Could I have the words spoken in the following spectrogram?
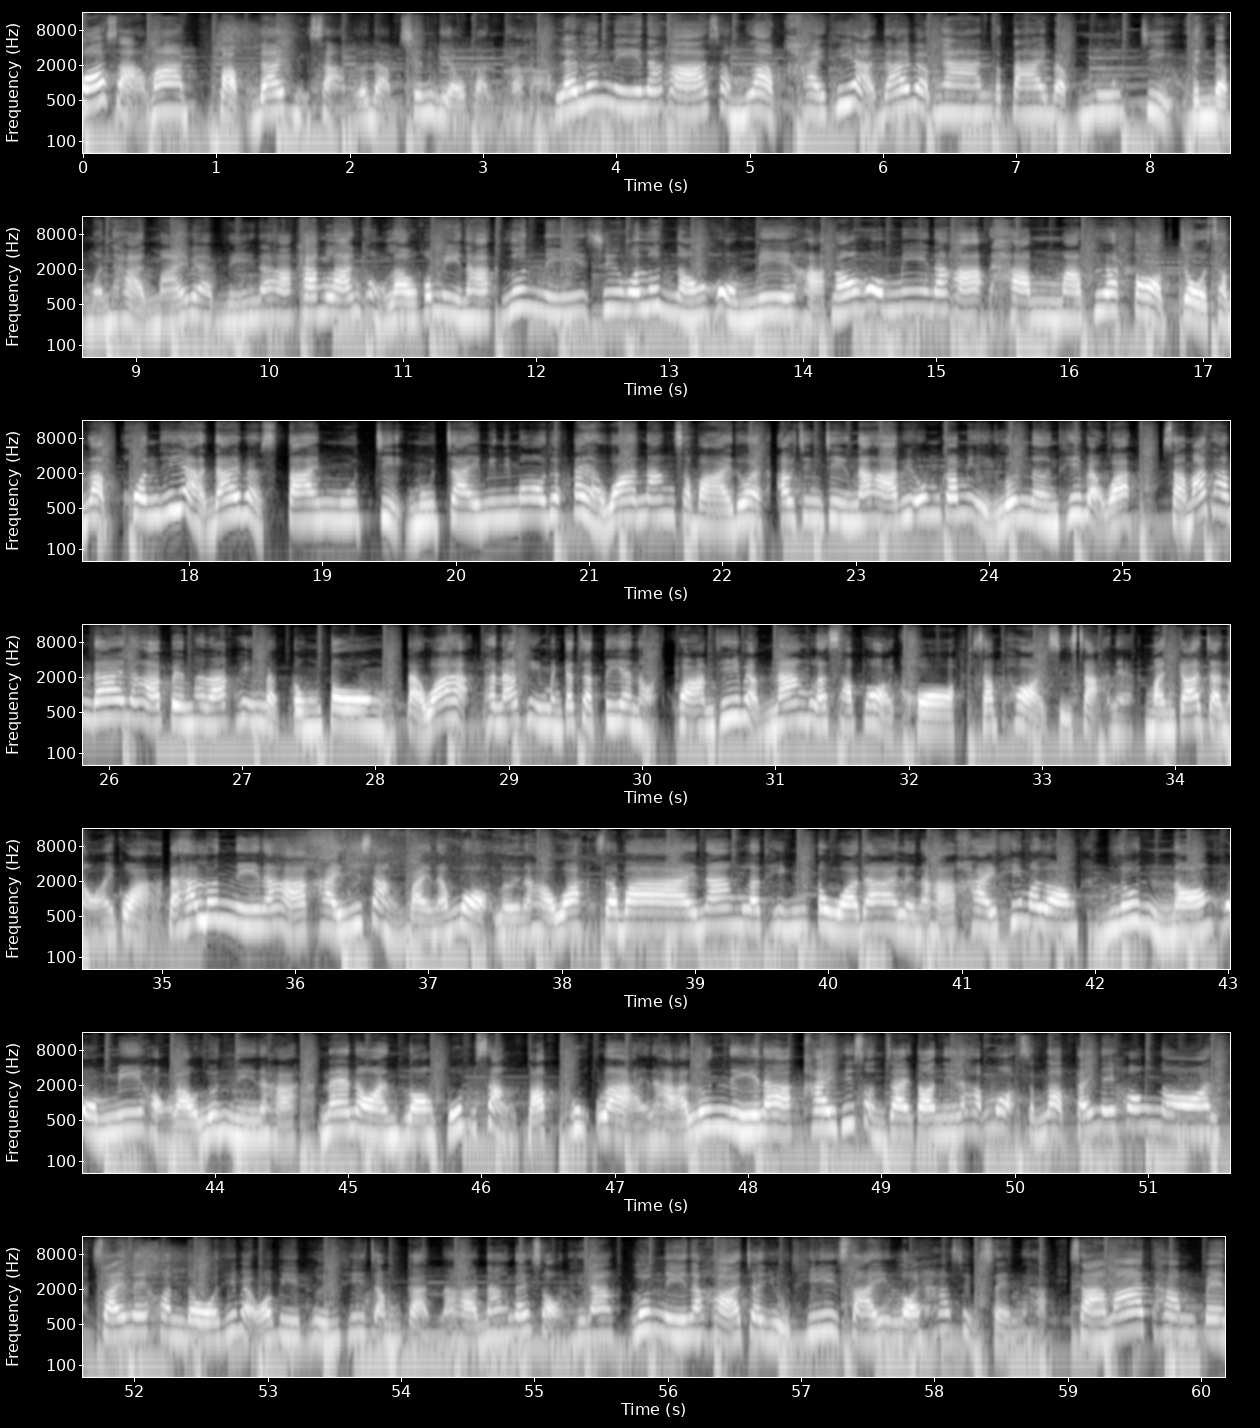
ก็สามารถปรับได้ถึง 3 ระดับเช่นเดียวกันนะคะ และรุ่นนี้นะคะสำหรับใครที่อยากได้แบบงานสไตล์แบบมูจิ เป็นแบบเหมือนฐานไม้แบบนี้นะคะ ทางร้านของเราก็มีนะคะ รุ่นนี้ชื่อว่ารุ่นน้องโฮมมี่ค่ะ น้องโฮมมี่นะคะทำมาเพื่อตอบโจทย์สำหรับคนที่อยากได้แบบสไตล์มูจิมูใจมินิมอลด้วยแต่ว่านั่งสบายด้วย เอาจริง ๆนะคะ พี่อุ้มก็มีอีกรุ่นหนึ่งที่แบบว่าสามารถทำได้นะคะ เป็นพนักพิงแบบตรงๆ แต่ว่าพนักพิงมันก็จะเตี้ยหน่อย ความที่แบบนั่งและซัพพอร์ตคอซัพพอร์ตศีรษะเนี่ยมันก็จะน้อยกว่า แต่ถ้ารุ่นนี้นะคะ ใครที่สั่งไปนะบอกเลยนะคะว่าสบายนั่งและทิ้งตัวได้เลยนะคะ ใครที่มาลองรุ่นน้องโฮมมี่ของเรารุ่นนี้นะคะ แน่นอนลองปุ๊บสั่งปั๊บทุกลายนะคะ รุ่นนี้นะคะใครที่สนใจตอนนี้นะคะ เหมาะสำหรับไซส์ในห้องนอนไซส์ในคอนโดที่แบบว่ามีพื้นที่จำกัดนะคะ นั่งได้ 2 ที่นั่ง รุ่นนี้นะคะจะอยู่ที่ไซส์ 150 เซนค่ะสามารถทำเป็น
